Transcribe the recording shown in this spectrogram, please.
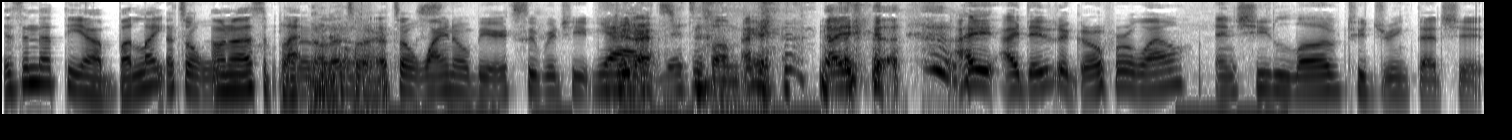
isn't that the uh, Bud Light? That's a oh no, that's a no, no, no, that's a Sorry. that's a wino beer. It's super cheap. Yeah, Dude, That's it's a- bum beer. I, I I dated a girl for a while, and she loved to drink that shit.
